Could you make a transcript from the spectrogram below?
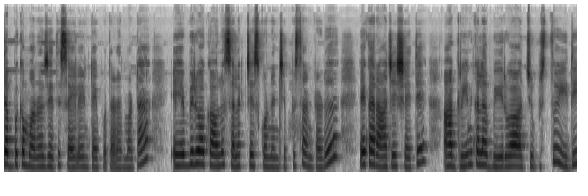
దెబ్బకి మనోజ్ అయితే సైలెంట్ అయిపోతాడనమాట. ఏ బీరువా కావాలో సెలెక్ట్ చేసుకోండి అని చెప్పేసి అంటాడు. ఇక రాజేష్ అయితే ఆ గ్రీన్ కలర్ బీరువా చూపిస్తూ ఇది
